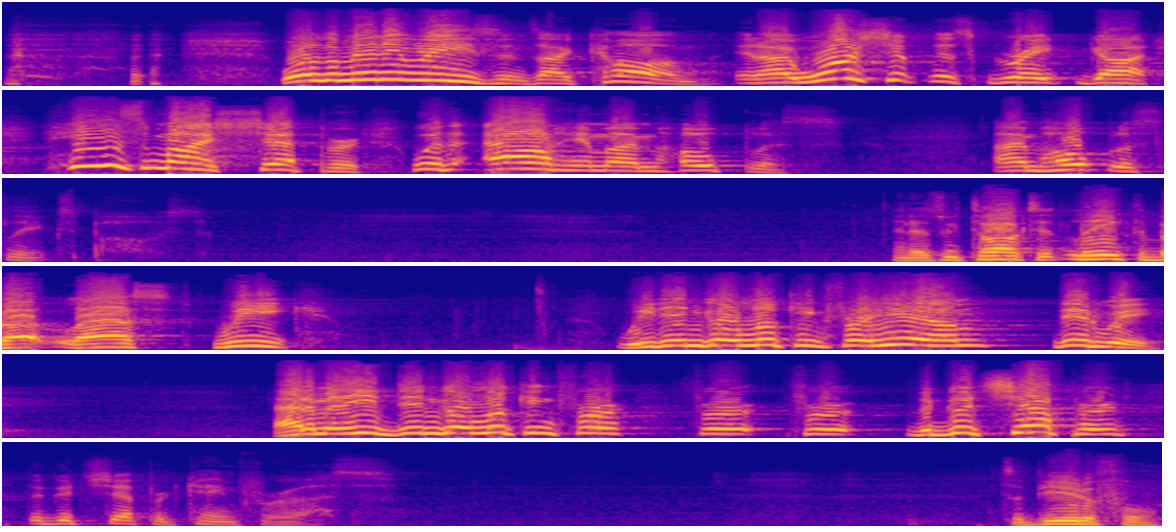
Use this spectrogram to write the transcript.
One of the many reasons I come and I worship this great God. He's my shepherd. Without him, I'm hopeless. I'm hopelessly exposed. And as we talked at length about last week, we didn't go looking for him, did we? Adam and Eve didn't go looking for, for, for the Good Shepherd. The Good Shepherd came for us. It's a beautiful,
